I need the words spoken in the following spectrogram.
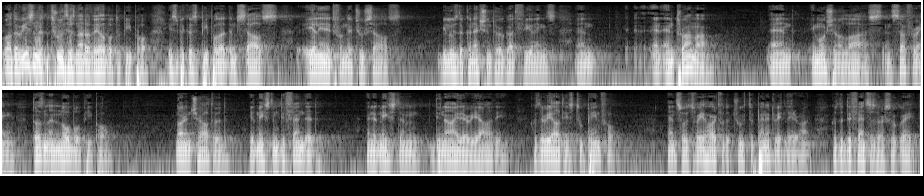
well, the reason that the truth is not available to people is because people are themselves alienated from their true selves we lose the connection to our gut feelings and, and, and trauma and emotional loss and suffering doesn't ennoble people, not in childhood. It makes them defended and it makes them deny their reality because the reality is too painful. And so it's very hard for the truth to penetrate later on because the defenses are so great.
